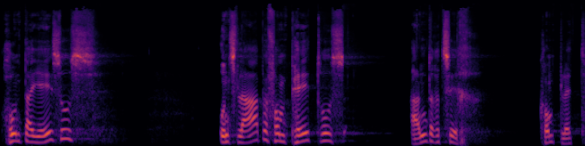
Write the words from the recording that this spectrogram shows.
kommt da Jesus und das Leben von Petrus ändert sich komplett.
